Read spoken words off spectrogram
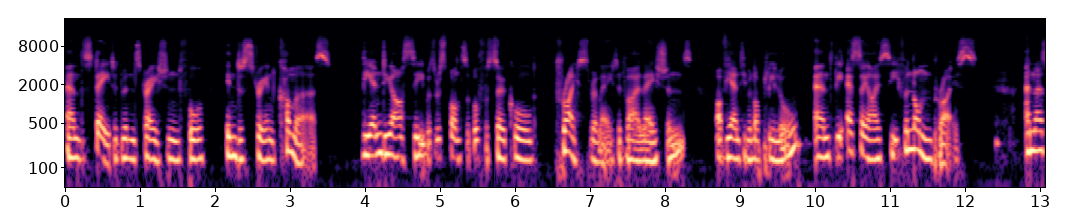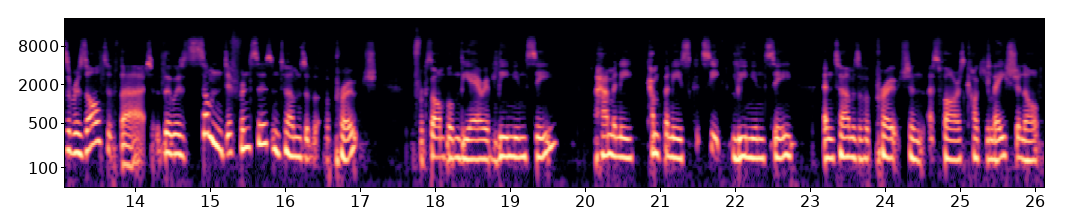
and the State Administration for Industry and Commerce. The NDRC was responsible for so called price related violations of the anti monopoly law, and the SAIC for non price. And as a result of that, there was some differences in terms of approach. For example, in the area of leniency, how many companies could seek leniency in terms of approach and as far as calculation of,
